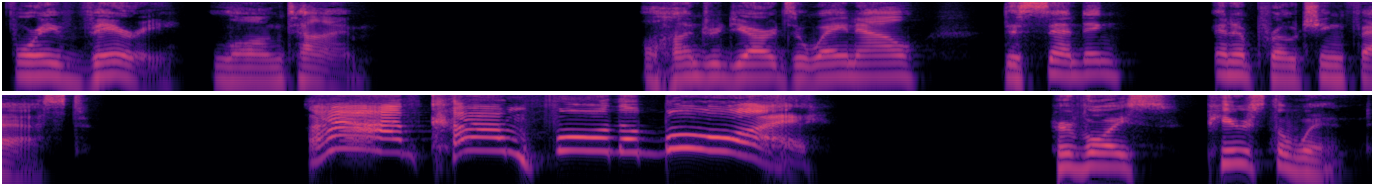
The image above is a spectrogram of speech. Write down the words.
for a very long time. A hundred yards away now, descending and approaching fast. I've come for the boy! Her voice pierced the wind,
